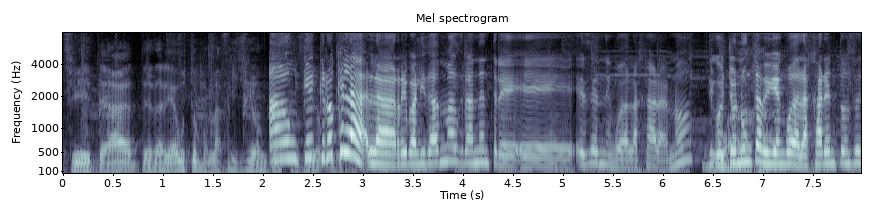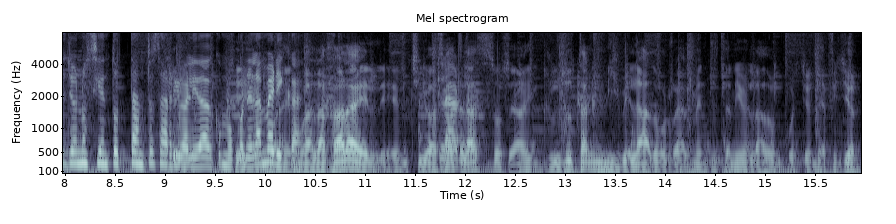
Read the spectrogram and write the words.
Sí, te, da- te daría gusto por la afición. que Aunque creo que la, la rivalidad más grande entre eh, es en Guadalajara, ¿no? Digo, yo nunca viví en Guadalajara, entonces yo no siento tanto esa rivalidad como Sí, con el América. En Guadalajara, el, el Chivas Claro. Atlas, o sea, incluso están nivelados, realmente está nivelado en cuestión de afición.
